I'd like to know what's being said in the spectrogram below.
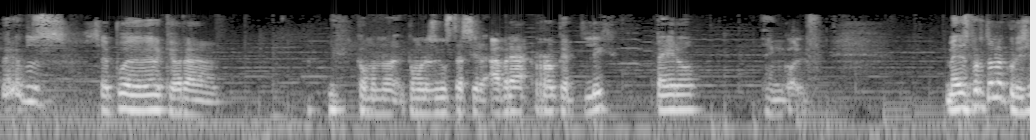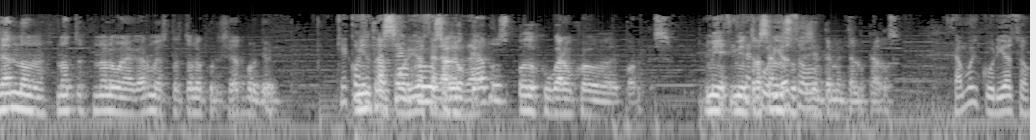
Pero pues se puede ver que ahora, como, no- como les gusta decir, habrá Rocket League, pero en golf. Me despertó la curiosidad, no, no, no lo voy a negar, me despertó la curiosidad porque Qué cosa mientras sean curiosa, juegos alocados, puedo jugar un juego de deportes. Sí mientras sean lo suficientemente alocados. Está muy curioso.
